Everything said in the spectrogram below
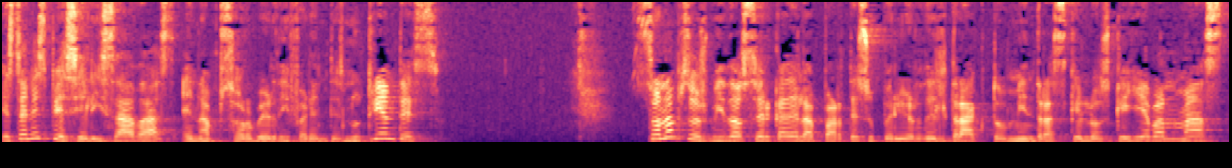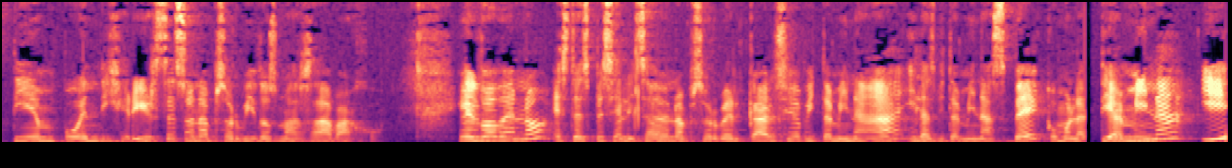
están especializadas en absorber diferentes nutrientes. Son absorbidos cerca de la parte superior del tracto, mientras que los que llevan más tiempo en digerirse son absorbidos más abajo. El duodeno está especializado en absorber calcio, vitamina A y las vitaminas B como la tiamina y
